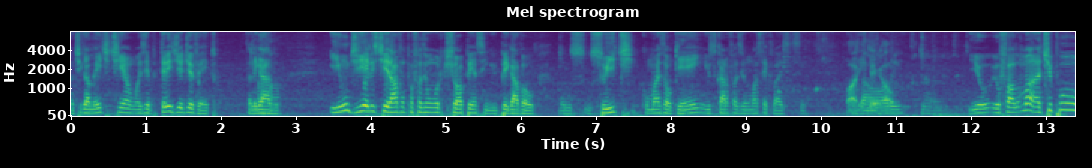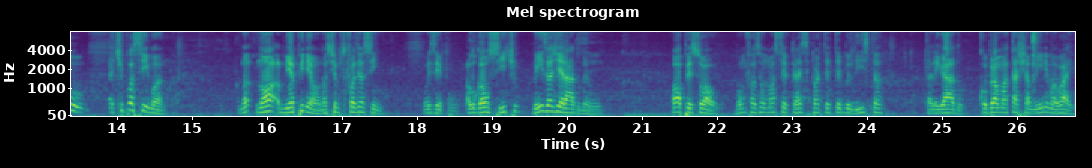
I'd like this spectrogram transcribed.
Antigamente tinha um exemplo, três dias de evento, tá ligado? Aham. E um dia eles tiravam pra fazer um workshop assim, e pegava o, o, o Switch com mais alguém e os caras faziam um masterclass assim. Olha Da que legal. hora, hein? E eu, eu falo, mano, é tipo. É tipo assim, mano. No- no- minha opinião, nós tínhamos que fazer assim. Um exemplo, alugar um sítio, bem exagerado mesmo. Sim. Ó, pessoal, vamos fazer um masterclass para turntablista, tá ligado? Cobrar uma taxa mínima, vai.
